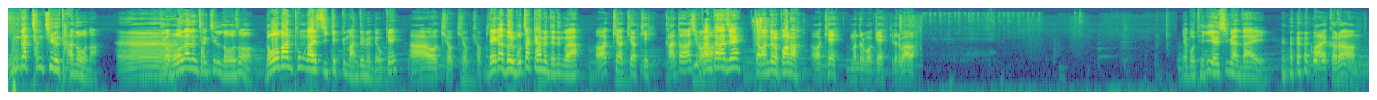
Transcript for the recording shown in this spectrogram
온갖 장치를 다 넣어놔. 음. 네가 원하는 장치를 넣어서 너만 통과할 수 있게끔 만들면 돼 오케이? 아 오케이 오케이 오케이 오케이. 내가 널 못 잡게 하면 되는 거야. 오케이 오케이 오케이. 간단하지 뭐. 간단하지? 자 만들어 봐라. 오케이 만들어 볼게. 기다려봐라. 야 뭐 되게 열심히 한다 이. 아 그럼.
